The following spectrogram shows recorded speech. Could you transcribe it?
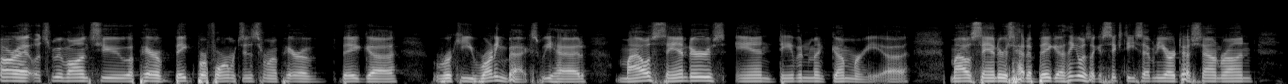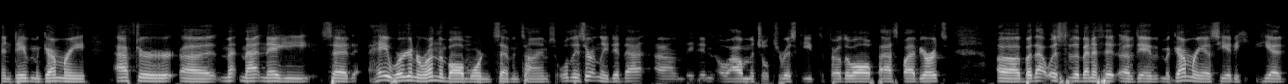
All right, let's move on to a pair of big performances from a pair of big uh, rookie running backs. We had Miles Sanders and David Montgomery. Uh, Miles Sanders had a big, I think it was like a 60, 70 yard touchdown run, and David Montgomery, after uh, Matt Nagy said, "Hey, we're going to run the ball more than seven times," well, they certainly did that. Um, they didn't allow Mitchell Trubisky to throw the ball past five yards, uh, but that was to the benefit of David Montgomery as he had he had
